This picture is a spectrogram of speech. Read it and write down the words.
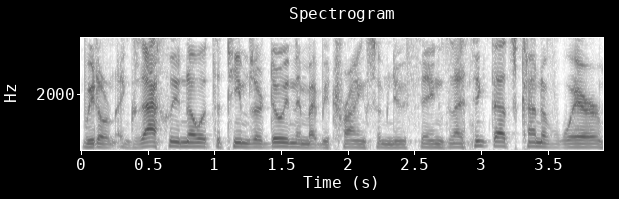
we don't exactly know what the teams are doing. They might be trying some new things. And I think that's kind of where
